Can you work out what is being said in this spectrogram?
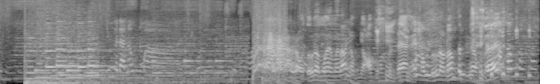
như thế. Những người đàn ông mà à, rồi tưởng đâu mới mới nói nhột nhọt mình ra cái không tưởng đâu nó thích thế. À, không không không.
